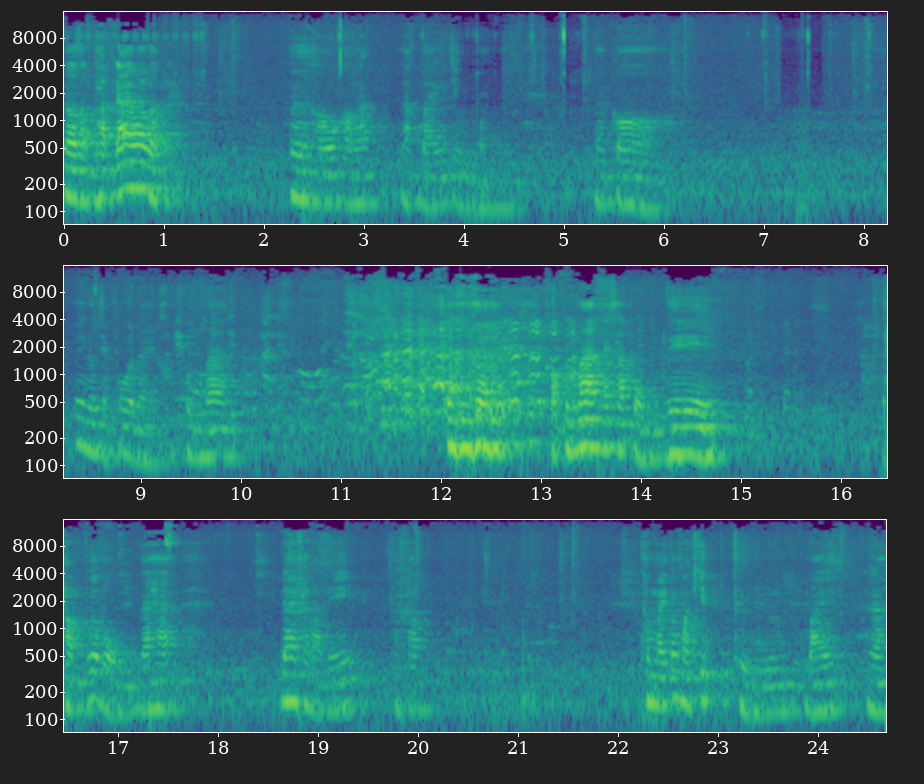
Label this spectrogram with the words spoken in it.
เราสัมผัสได้ว่าแบบเออเขาเขารักรักไบจริงๆอะไรอย่างนี้แล้วก็ ไม่รู้จะพูดอะไรขอบคุณมาก ขอบคุณมากนะครับผมที่ำเพื่อผมนะฮะ ได้ขนาดนี้นะครับทำไมต้องมาคิดถึงไบนะ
